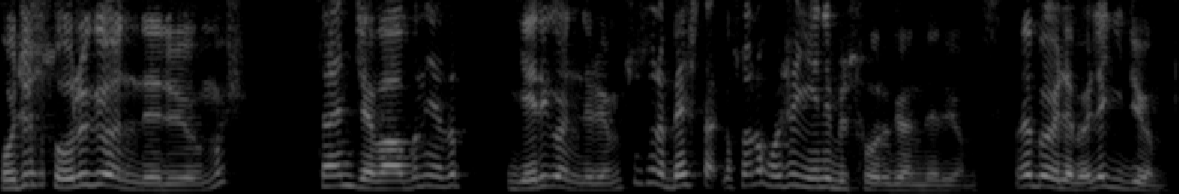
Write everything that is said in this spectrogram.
Hoca soru gönderiyormuş. Sen cevabını yazıp geri gönderiyormuşsun. Sonra 5 dakika sonra hoca yeni bir soru gönderiyormuş. Ve böyle böyle gidiyormuş.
